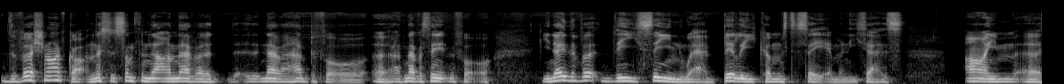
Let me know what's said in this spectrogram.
the version I've got, and this is something that I never never had before, uh, I've never seen it before. You know the the scene where Billy comes to see him and he says, "I'm uh,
